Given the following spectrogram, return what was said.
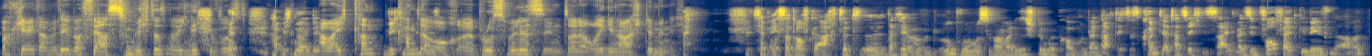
okay, damit überfährst du mich, das habe ich nicht gewusst. Habe ich nur in den, Aber ich kan Wiki kannte gelesen. auch äh, Bruce Willis in seiner Originalstimme nicht. Ich habe extra drauf geachtet. Äh, dachte ja, irgendwo musste doch mal diese Stimme kommen. Und dann dachte ich, das könnte ja tatsächlich sein, weil ich es im Vorfeld gelesen habe.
